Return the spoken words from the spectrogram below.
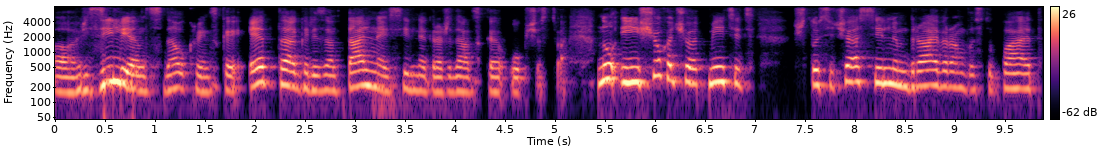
резилиенс да, украинской – это горизонтальное сильное гражданское общество. Ну и еще хочу отметить, что сейчас сильным драйвером выступает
